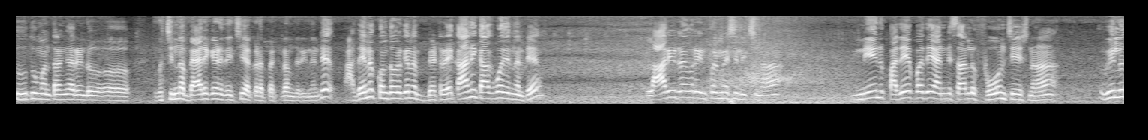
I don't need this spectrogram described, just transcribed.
తూతు మంత్రంగా రెండు ఒక చిన్న బ్యారికేడ్ తెచ్చి అక్కడ పెట్టడం జరిగింది. అంటే అదైనా కొంతవరకైనా బెటరే. కానీ కాకపోతే ఏంటంటే లారీ డ్రైవర్ ఇన్ఫర్మేషన్ ఇచ్చిన నేను పదే పదే అన్నిసార్లు ఫోన్ చేసిన వీళ్ళు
